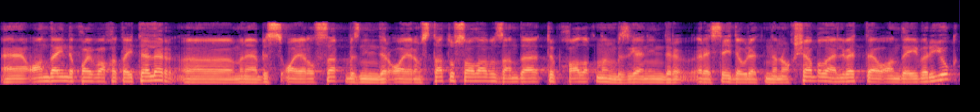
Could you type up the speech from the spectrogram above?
Анда инде кайвакыт әйтәләр менә без аерылсак без ниндидер аерым статус алабыз. Анда төп халыкның безгә ниндидер Рәсәй дәүләтеннән акча була. Әлбәттә, анда әйбер юк.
